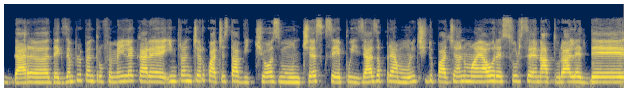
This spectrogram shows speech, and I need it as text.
Dar, uh, de exemplu, pentru femeile care intră în cercul acesta vicios, muncesc, se epuizează prea mult și după aceea nu mai au resurse naturale de,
